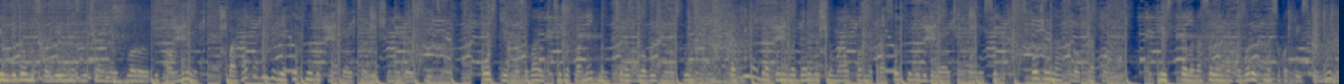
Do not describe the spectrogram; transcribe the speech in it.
Він відомий своєю незвичайною флорою і фауною, багато видів яких не зустрічається більше ніде у світі. Острів називають чужопланетним через дивовижні рослини, такі як драконове дерево, що має форму парасольки і виділяє червоний сік, схожий на кров дракона. Місцеве населення говорить на сокотрійській мові,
